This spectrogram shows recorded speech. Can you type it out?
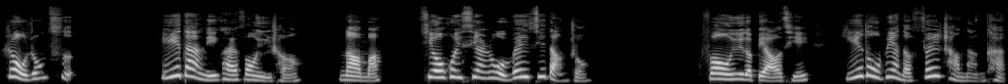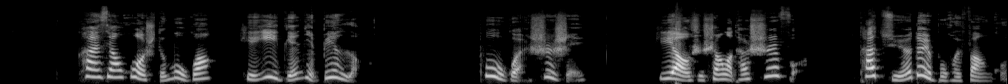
肉中刺。一旦离开凤羽城，那么就会陷入危机当中。凤玉的表情一度变得非常难看，看向霍水的目光也一点点变冷。不管是谁，要是伤了他师傅，他绝对不会放过。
